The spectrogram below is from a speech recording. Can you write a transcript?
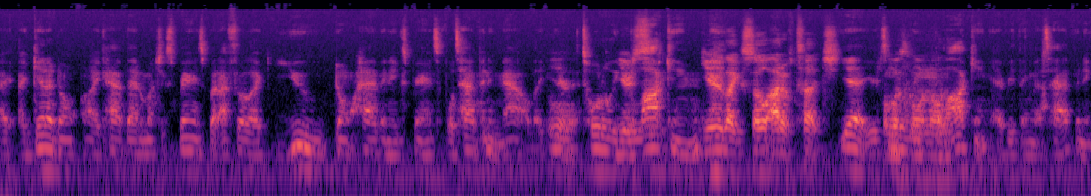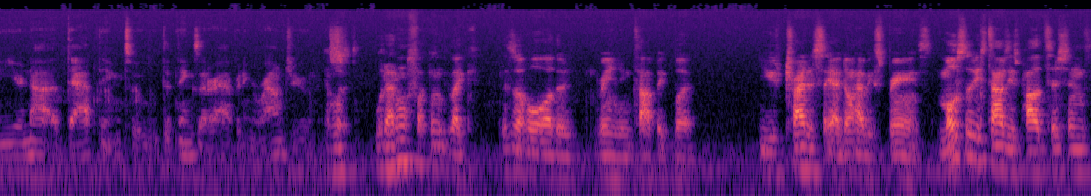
I, I get I don't like have that much experience, but I feel like you don't have any experience of what's happening now. Like you're totally You're blocking. You're like so out of touch. yeah, you're totally going on. blocking everything that's happening. You're not adapting to the things that are happening around you. What- What I don't fucking like. This is a whole other ranging topic, but you try to say I don't have experience. Most of these times, these politicians,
